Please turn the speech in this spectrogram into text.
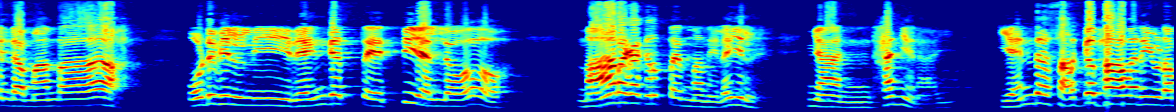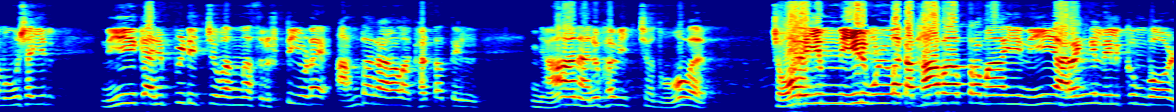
എന്റെ മാന്താ ഒടുവിൽ നീ രംഗത്തെത്തിയല്ലോ. നാടകകൃത്ത് എന്ന നിലയിൽ ഞാൻ ധന്യനായി. എന്റെ സർഗഭാവനയുടെ മൂശയിൽ നീ കരുപ്പിടിച്ചു വന്ന സൃഷ്ടിയുടെ അന്തരാള ഘട്ടത്തിൽ ഞാൻ അനുഭവിച്ച നോവ് ചോരയും നീരുമുള്ള കഥാപാത്രമായി നീ അരങ്ങിൽ നിൽക്കുമ്പോൾ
